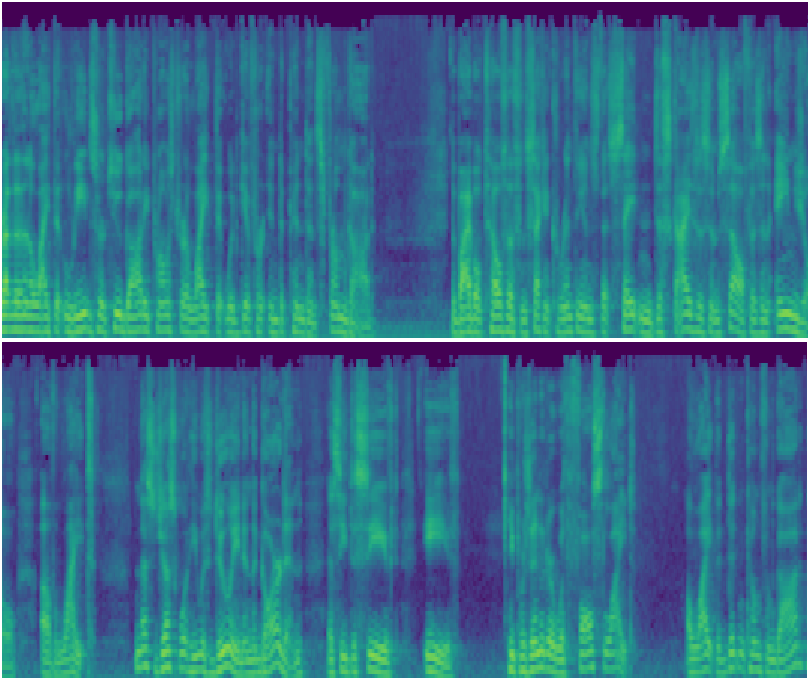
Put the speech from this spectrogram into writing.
Rather than a light that leads her to God, he promised her a light that would give her independence from God. The Bible tells us in 2 Corinthians that Satan disguises himself as an angel of light. And that's just what he was doing in the garden as he deceived Eve. He presented her with false light, a light that didn't come from God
